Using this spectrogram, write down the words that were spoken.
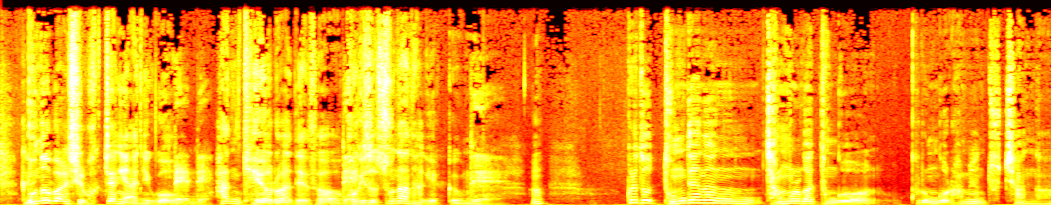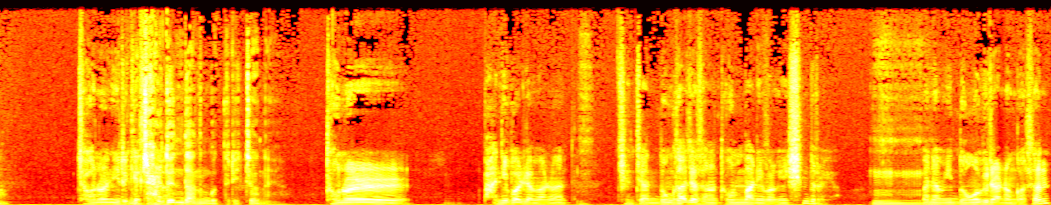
문어발실 확장이 아니고 네, 네. 한 계열화돼서 네. 거기서 순환하게끔. 네. 어? 그래도 돈 되는 작물 같은 거 그런 걸 하면 좋지 않나? 저는 이렇게 잘 된다는 것들 있잖아요. 돈을 많이 벌려면은 음. 진짜 농사져서는 돈 많이 벌기 힘들어요. 음. 왜냐하면 이 농업이라는 것은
